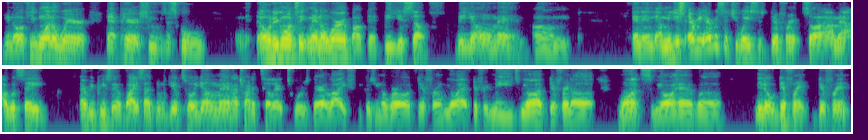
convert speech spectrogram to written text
You know, if you want to wear that pair of shoes to school, oh, they're gonna take man. Don't worry about that. Be yourself. Be your own man. Um, and then I mean, just every every situation is different. So I mean, I would say every piece of advice I do give to a young man, I try to tailor it towards their life because you know we're all different. We all have different needs. We all have different uh wants. We all have uh you know different different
